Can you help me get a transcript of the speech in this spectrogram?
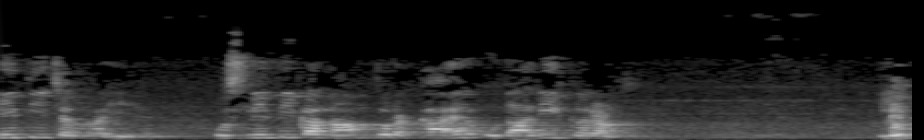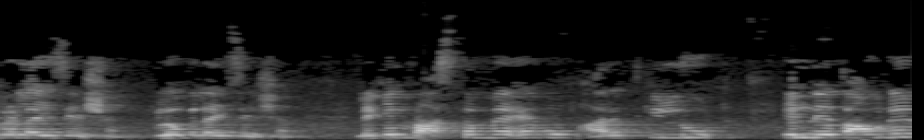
नीति चल रही है। उस नीति का नाम तो रखा है उदारीकरण लिबरलाइजेशन ग्लोबलाइजेशन लेकिन वास्तव में है वो भारत की लूट। इन नेताओं ने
